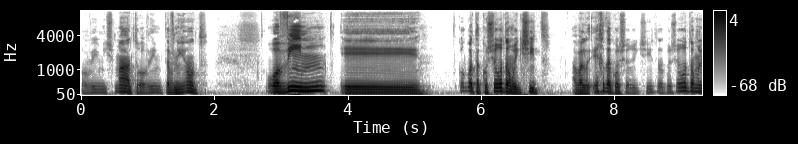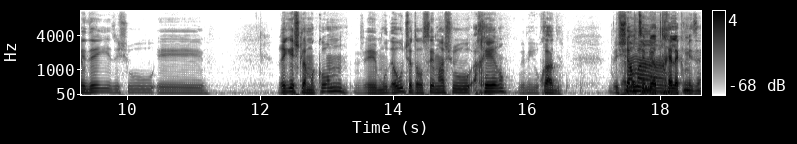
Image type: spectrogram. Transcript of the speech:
אוהבים משמעת, אוהבים תבניות, אוהבים... אה, קודם כל, אתה קושר אותם רגשית, אבל איך אתה קושר רגשית? אתה קושר אותם על ידי איזשהו... אה, רגש למקום ומודעות שאתה עושה משהו אחר ומיוחד. הם רוצים להיות חלק מזה.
